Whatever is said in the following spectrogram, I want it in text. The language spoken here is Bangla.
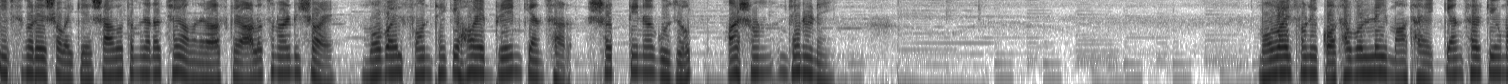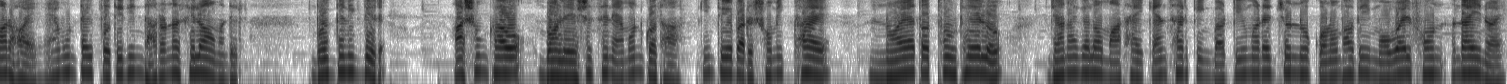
টিপস করে সবাইকে স্বাগতম জানাচ্ছি আমাদের আজকের আলোচনার বিষয়, মোবাইল ফোন থেকে হয় ব্রেন ক্যান্সার, সত্যি না গুজব? আসুন জেনে নেই। মোবাইল ফোনে কথা বললেই মাথায় ক্যান্সার টিউমার হয়, এমনটাই প্রতিদিন ধারণা ছিল আমাদের। বৈজ্ঞানিকদের আশঙ্কাও বলে এসেছেন এমন কথা, কিন্তু এবার সমীক্ষায় নয়া তথ্য উঠে এলো জানা গেল মাথায় ক্যান্সার কিংবা টিউমারের জন্য কোনোভাবেই মোবাইল ফোন দায়ী নয়।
